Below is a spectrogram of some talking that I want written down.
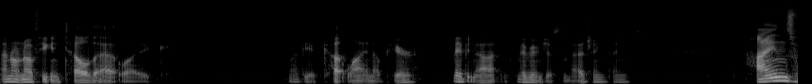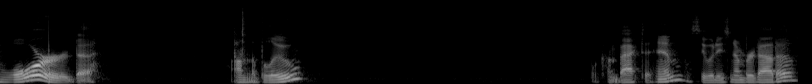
I don't know if you can tell that. Like, might be a cut line up here. Maybe not. Maybe I'm just imagining things. Hines Ward on the blue. We'll come back to him. We'll see what he's numbered out of.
